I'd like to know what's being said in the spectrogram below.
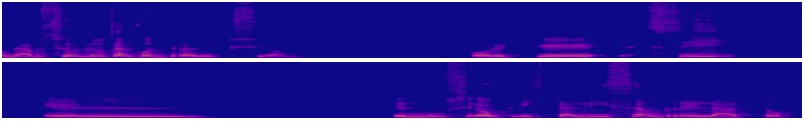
una absoluta contradicción porque si el, museo cristaliza un relato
